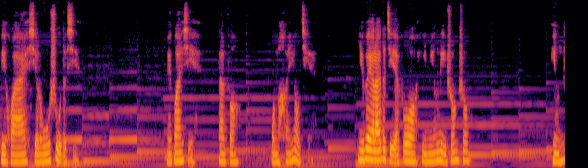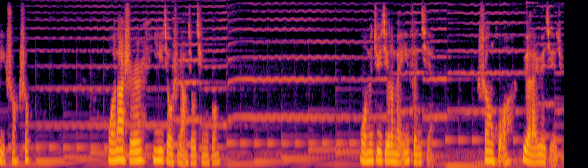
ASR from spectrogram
毕怀写了无数的信。没关系，丹凤，我们很有钱。你未来的姐夫已名利双收，名利双收。我那时依旧是两袖清风。我们聚集了每一分钱，生活越来越拮据。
